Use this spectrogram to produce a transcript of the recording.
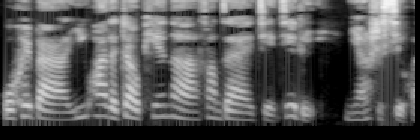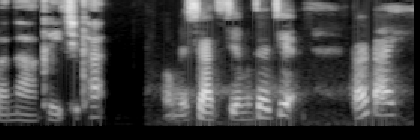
我会把樱花的照片呢放在简介里，你要是喜欢呢，可以去看。我们下次节目再见，拜拜。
